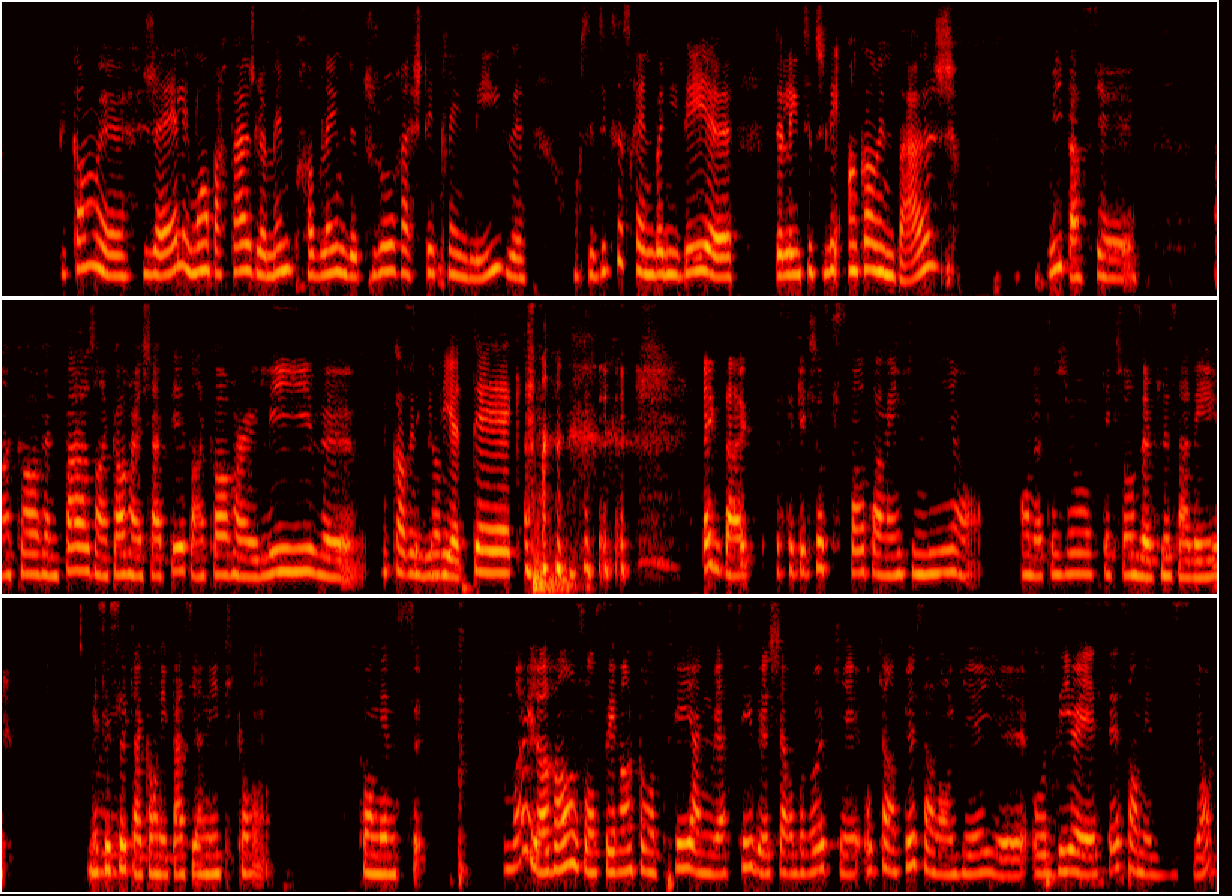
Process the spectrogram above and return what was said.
Puis comme Joël et moi, on partage le même problème de toujours acheter plein de livres, on s'est dit que ce serait une bonne idée de l'intituler Encore une page. Oui, parce que encore une page, encore un chapitre, encore un livre. Euh, encore une bibliothèque. exact. C'est quelque chose qui se passe à l'infini. On, a toujours quelque chose de plus à lire. Mais c'est ça quand on est passionné et qu'on aime ça. Moi et Laurence, on s'est rencontrés à l'Université de Sherbrooke, euh, au campus à Longueuil, euh, au DESS en édition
